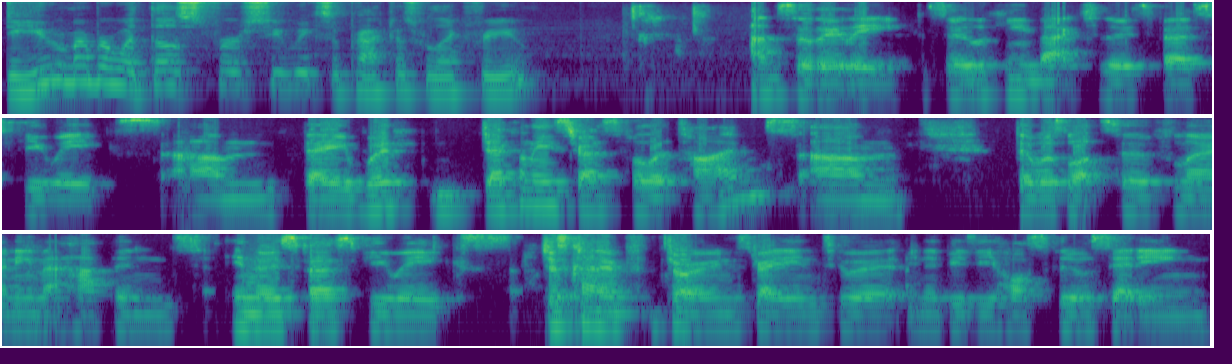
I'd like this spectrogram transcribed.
Do you remember what those first few weeks of practice were like for you? Absolutely. So, looking back to those first few weeks, um, they were definitely stressful at times. Um, there was lots of learning that happened in those first few weeks, just kind of thrown straight into it in a busy hospital setting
